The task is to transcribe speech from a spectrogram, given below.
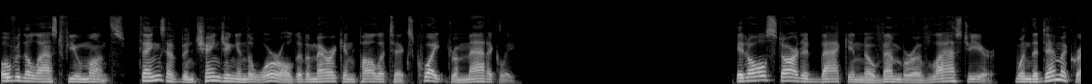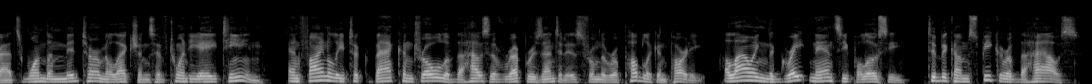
Over the last few months, things have been changing in the world of American politics quite dramatically. It all started back in November of last year when the Democrats won the midterm elections of 2018 and finally took back control of the House of Representatives from the Republican Party, allowing the great Nancy Pelosi to become Speaker of the House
